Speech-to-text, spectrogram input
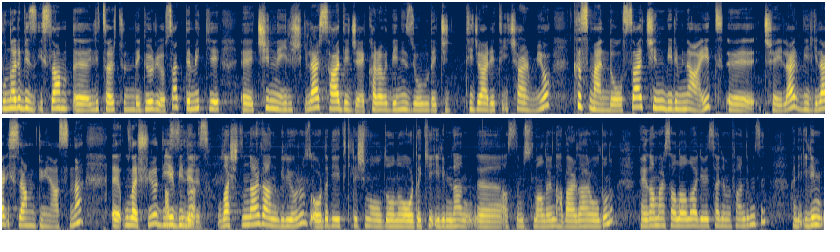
Bunları biz İslam e, literatüründe görüyorsak demek ki Çin'le ilişkiler sadece kara ve deniz yoluyla ticareti içermiyor. Kısmen de olsa Çin bilimine ait e, şeyler, bilgiler İslam dünyasına e, ulaşıyor diyebiliriz. Aslında ulaştığını nereden biliyoruz? Orada bir etkileşim olduğunu, oradaki ilimden e, aslında Müslümanların da haberdar olduğunu. Peygamber sallallahu aleyhi ve sellem Efendimizin hani ilim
